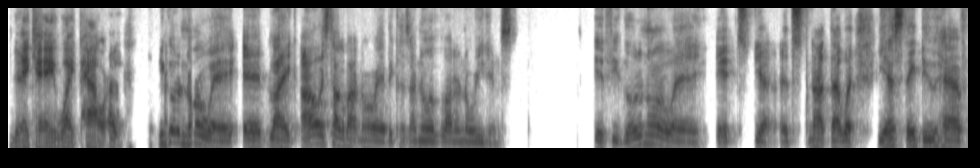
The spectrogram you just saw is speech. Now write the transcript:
Yeah. aka white power. Like, if you go to Norway, and like I always talk about Norway because I know a lot of Norwegians. If you go to Norway, it's yeah, it's not that way. Yes, they do have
